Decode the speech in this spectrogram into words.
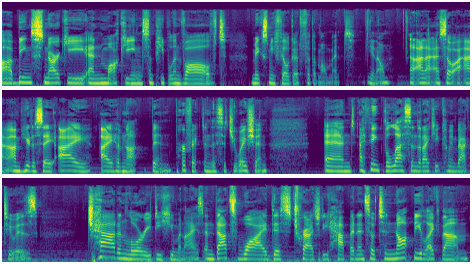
uh, being snarky and mocking some people involved makes me feel good for the moment, you know? Uh, and I, so I, I'm here to say I, I have not been perfect in this situation. And I think the lesson that I keep coming back to is Chad and Lori dehumanized. And that's why this tragedy happened. And so to not be like them,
